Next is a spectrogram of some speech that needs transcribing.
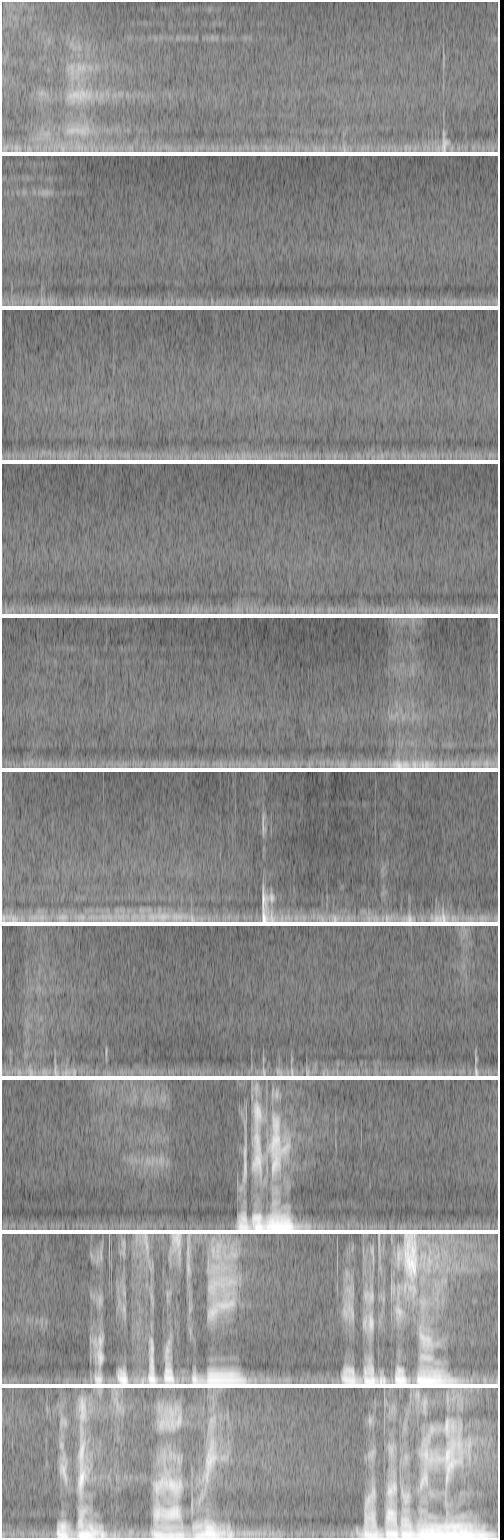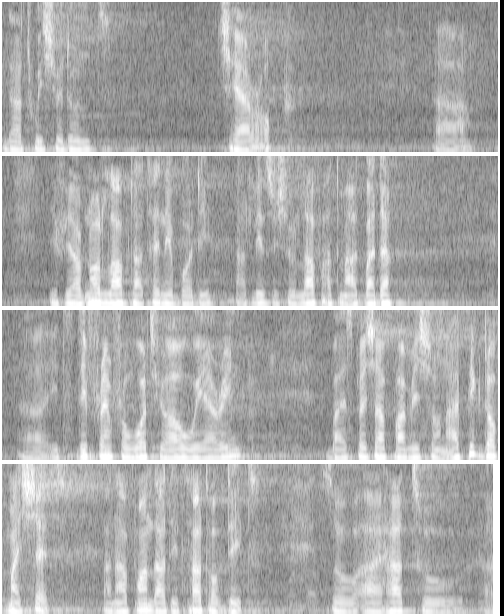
Good evening. Uh, it's supposed to be a dedication event, I agree, but that doesn't mean that we shouldn't cheer up. Uh, if you have not laughed at anybody, at least you should laugh at my agbada. Uh, it's different from what you are wearing by special permission. I picked up my shirt and I found that it's out of date. So I had to uh,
